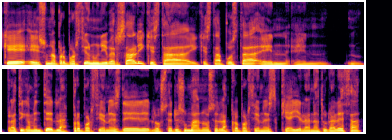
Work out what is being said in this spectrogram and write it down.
que es una proporción universal y que está, y que está puesta en, en prácticamente las proporciones de los seres humanos, en las proporciones que hay en la naturaleza,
